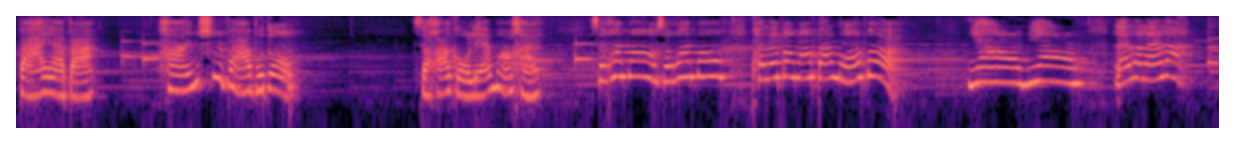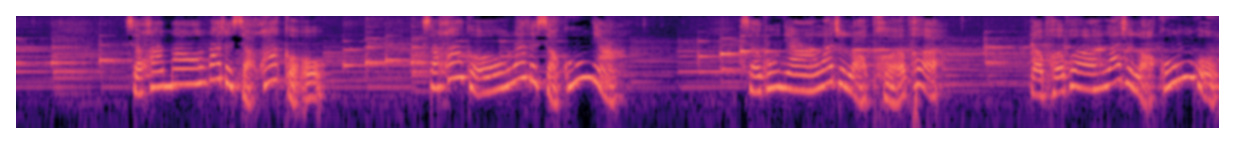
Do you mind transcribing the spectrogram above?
拔呀拔，还是拔不动。小花狗连忙喊：“小花猫，小花猫，快来帮忙拔萝卜！”喵喵，小花猫拉着小花狗，小花狗拉着小姑娘，小姑娘拉着老婆婆，老婆婆拉着老公公，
